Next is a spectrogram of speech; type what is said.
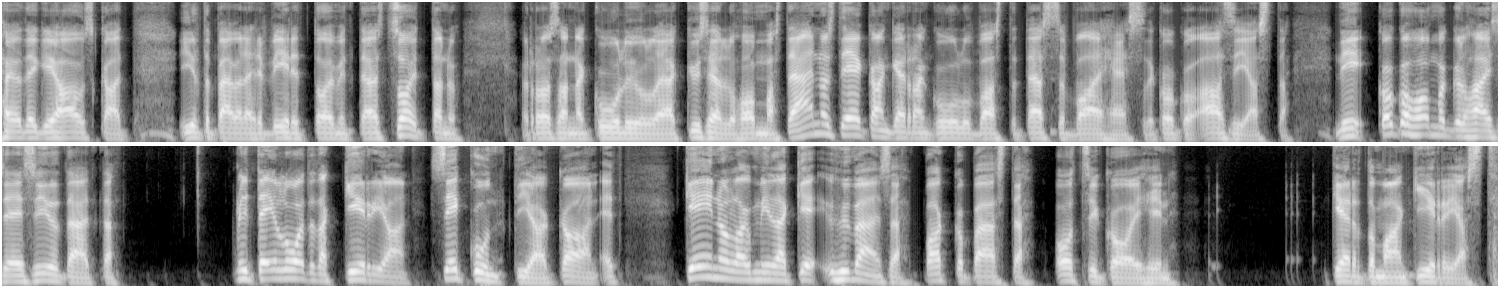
jotenkin hauskaa, että iltapäivälehden viihdetoimittaja on soittanut Rosanna Kuuliulle ja kysellyt hommasta. Hän on sitten ekan kerran kuullut vasta tässä vaiheessa koko asiasta. Niin koko homma kyllä haisee siltä, että nyt ei luoteta kirjaan sekuntiakaan. Että keinolla millä ke- hyvänsä pakko päästä otsikoihin kertomaan kirjasta.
